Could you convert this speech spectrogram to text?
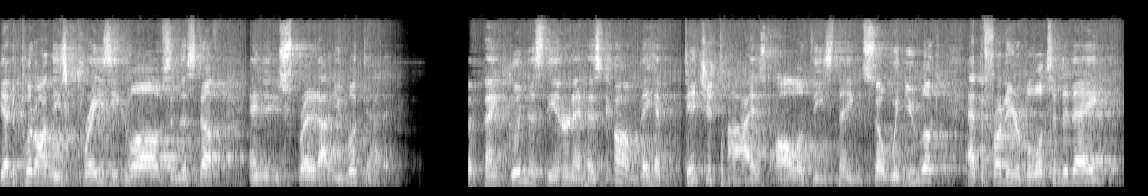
You had to put on these crazy gloves and this stuff, and then you spread it out and you looked at it. But thank goodness the internet has come. They have digitized all of these things. So when you look at the front of your bulletin today,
